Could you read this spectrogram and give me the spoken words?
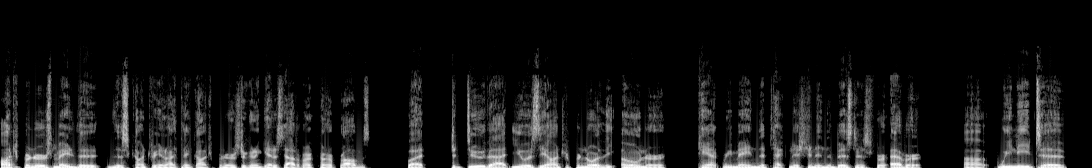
entrepreneurs made the this country, and I think entrepreneurs are going to get us out of our current problems. But to do that, you as the entrepreneur, the owner, can't remain the technician in the business forever. Uh, we need to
